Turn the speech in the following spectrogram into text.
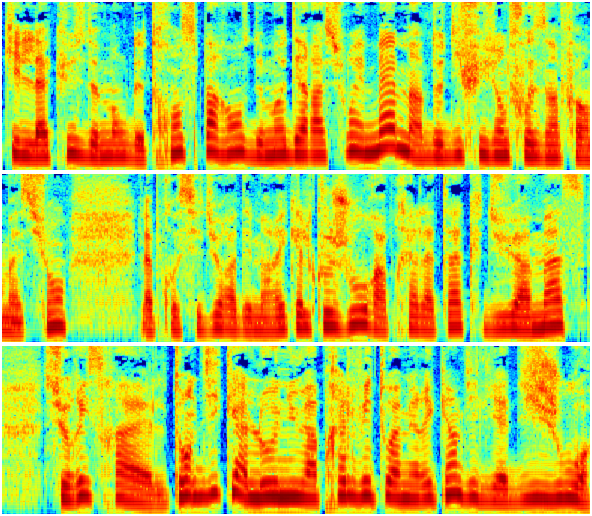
qui l'accuse de manque de transparence, de modération et même de diffusion de fausses informations. La procédure a démarré quelques jours après l'attaque du Hamas sur Israël. Tandis qu'à l'ONU, après le veto américain d'il y a dix jours,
